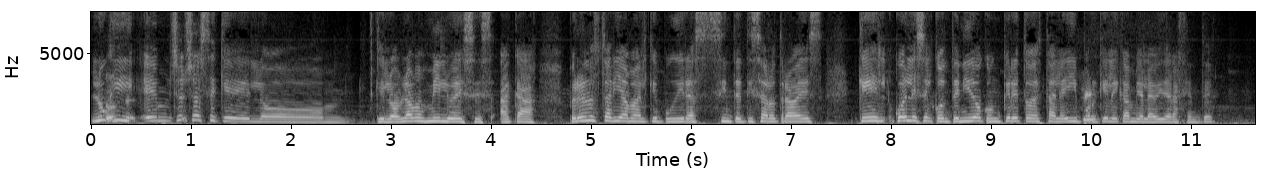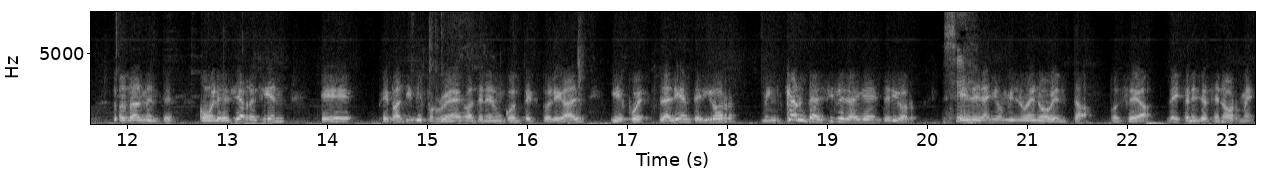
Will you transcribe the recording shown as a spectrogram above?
Luqui, em, yo ya sé que lo, que lo hablamos mil veces acá, pero no estaría mal que pudieras sintetizar otra vez qué es, cuál es el contenido concreto de esta ley y por qué le cambia la vida a la gente. Totalmente. Como les decía recién, eh, hepatitis por primera vez va a tener un contexto legal y después la ley anterior, me encanta decirle la ley anterior, Sí. es del año 1990, o sea, la diferencia es enorme.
